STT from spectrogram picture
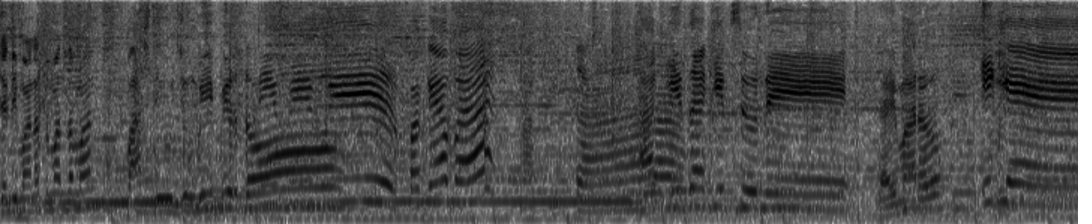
Mancingnya di mana teman-teman? Pas di ujung bibir dong. Di bibir. Pakai apa? Akita. Akita Kitsune. Daimaru. Ike. Wuhu,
